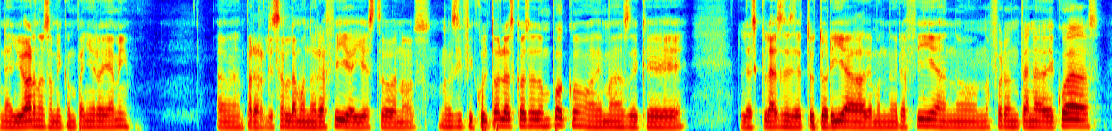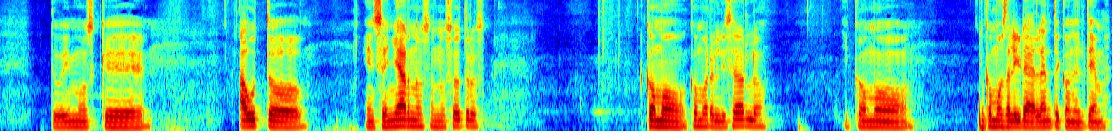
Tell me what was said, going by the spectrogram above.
en ayudarnos a mi compañero y a mí uh, para realizar la monografía y esto nos, nos dificultó las cosas un poco, además de que las clases de tutoría de monografía no, no fueron tan adecuadas. Tuvimos que auto enseñarnos a nosotros cómo, cómo realizarlo y cómo, cómo salir adelante con el tema.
